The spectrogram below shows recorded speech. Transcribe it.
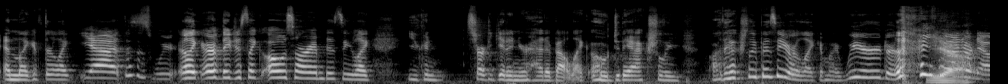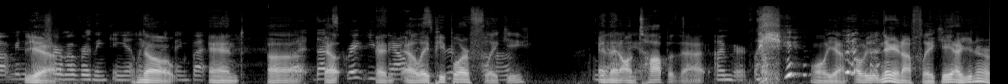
And like if they're like, yeah, this is weird, like, or if they just like, oh, sorry, I'm busy, like you can start to get in your head about like, oh, do they actually, are they actually busy or like, am I weird or, Yeah. I don't know. I mean, Yeah. I'm sure I'm overthinking it, like no, everything, but and uh, but that's L- great you and LA people group. are flaky. Yeah, And then on yeah. top of that, I'm very flaky. well, yeah. Oh, no, you're not flaky. Yeah, you never.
